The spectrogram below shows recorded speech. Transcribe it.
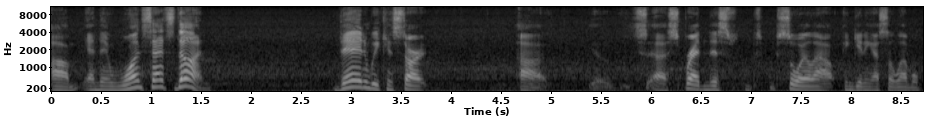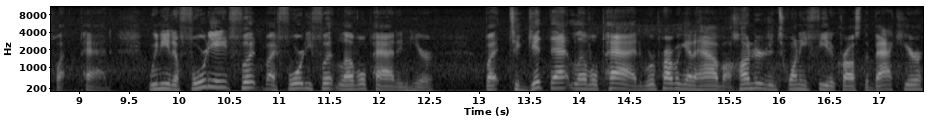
Um, and then once that's done, then we can start uh, uh, spreading this soil out and getting us a level pad. We need a 48 foot by 40 foot level pad in here. But to get that level pad, we're probably going to have 120 feet across the back here.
